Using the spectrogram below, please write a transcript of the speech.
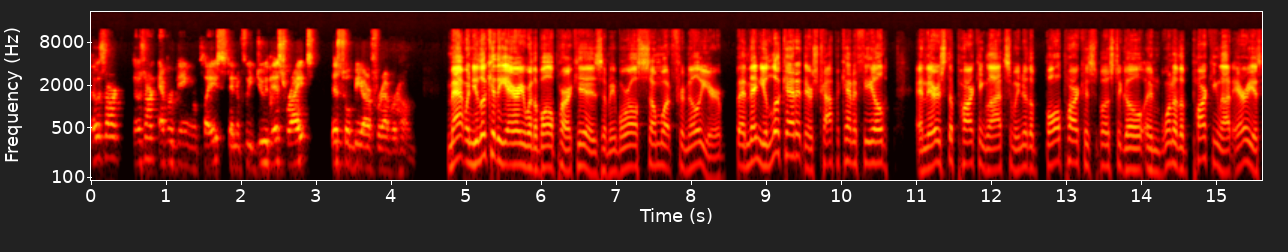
Those aren't those aren't ever being replaced. And if we do this right, this will be our forever home. Matt, when you look at the area where the ballpark is, I mean, we're all somewhat familiar, and then you look at it, there's Tropicana Field and there's the parking lots. And we know the ballpark is supposed to go in one of the parking lot areas,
